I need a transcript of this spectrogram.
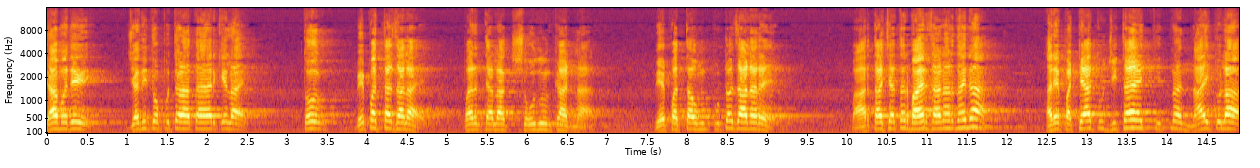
त्यामध्ये ज्यांनी तो पुतळा तयार केलाय तो बेपत्ता झालाय पण त्याला शोधून काढणार. बेपत्ता होऊन कुठं जाणार आहे? भारताच्या तर बाहेर जाणार नाही ना? अरे पठ्या तू जिथं आहे तिथनं नाही तुला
